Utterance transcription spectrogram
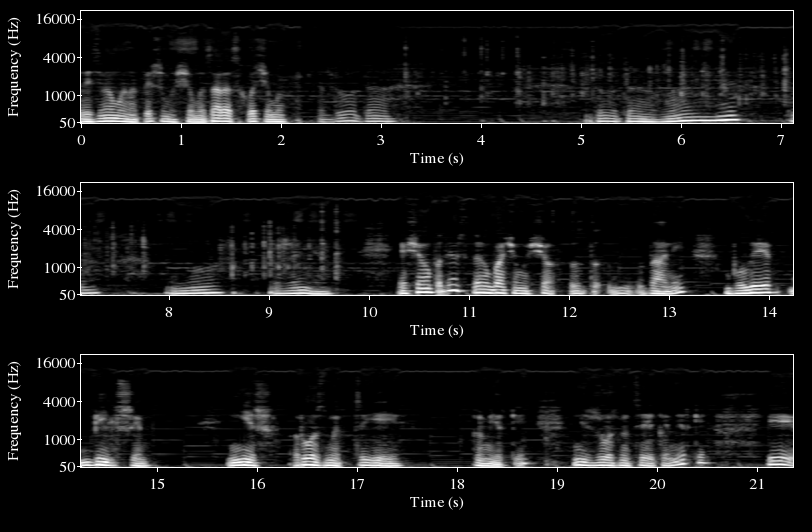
візьмемо, напишемо, що ми зараз хочемо дода... додавання та множення. Якщо ми подивимося, то ми бачимо, що дані були більші, ніж розмір цієї комірки, ніж розмір цієї комірки. І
